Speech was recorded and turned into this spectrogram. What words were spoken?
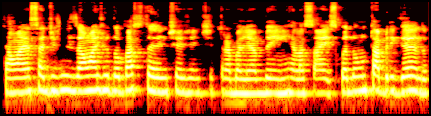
Então, essa divisão ajudou bastante a gente trabalhar bem em relação a isso. Quando um tá brigando,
